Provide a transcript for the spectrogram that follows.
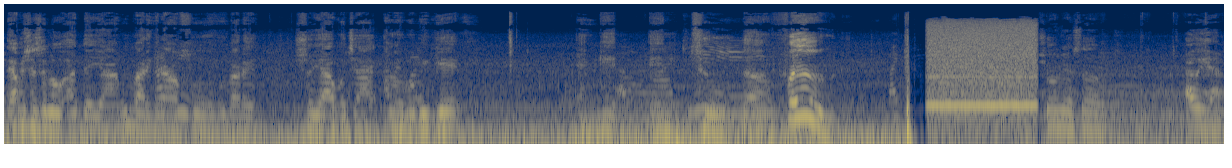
That was just a little update, y'all. We about to get our food. We about to show y'all what y'all, I mean, what we get and get into the food. Show me your sandwich. Oh yeah.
